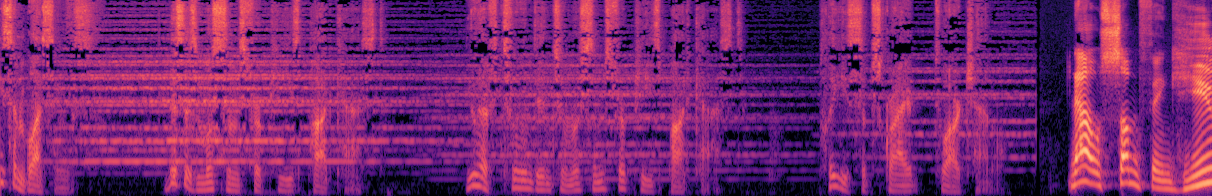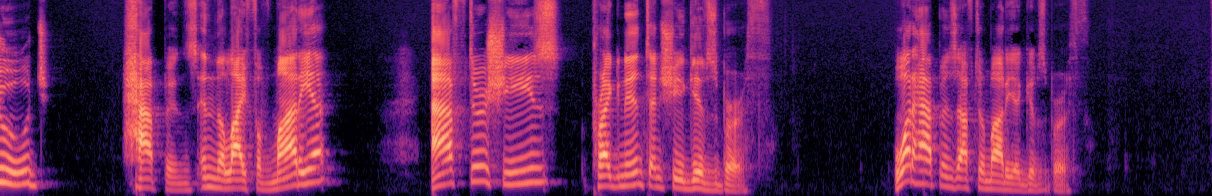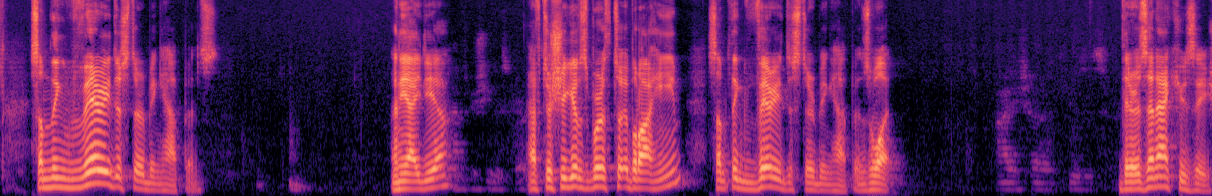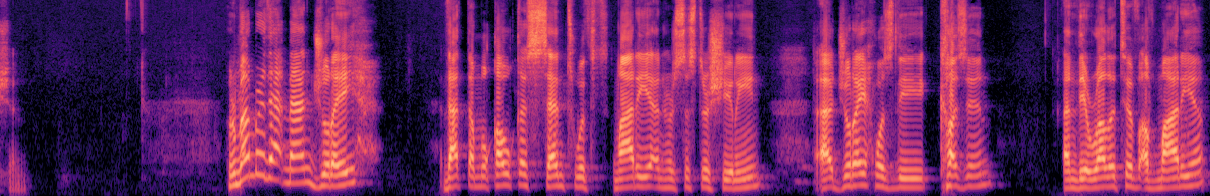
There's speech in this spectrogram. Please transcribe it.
Peace and blessings. This is Muslims for Peace podcast. You have tuned into Muslims for Peace podcast. Please subscribe to our channel. Now, something huge happens in the life of Maria after she's pregnant and she gives birth. What happens after Maria gives birth? Something very disturbing happens. Any idea? After she gives birth to Ibrahim, something very disturbing happens. What? There is an accusation. Remember that man Jurayh that the Muqawqis sent with Maria and her sister Shireen? Uh, Jurayh was the cousin and the relative of Maria.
